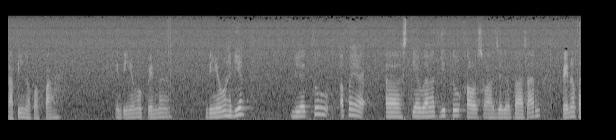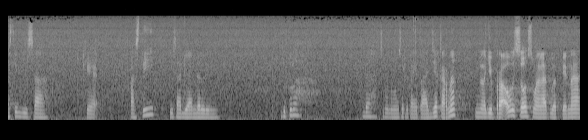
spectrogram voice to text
Tapi nggak apa-apa. Intinya mau pena intinya mah dia dia tuh apa ya uh, setia banget gitu kalau soal jaga perasaan. Vena pasti bisa kayak pasti bisa diandelin. Gitulah. Udah cuma mau cerita itu aja karena ini lagi prau so semangat buat Vena.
